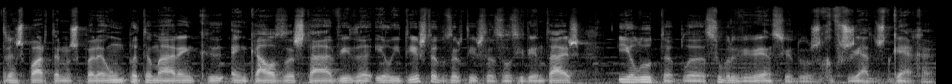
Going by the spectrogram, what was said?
Transporta-nos para um patamar em que em causa está a vida elitista dos artistas ocidentais e a luta pela sobrevivência dos refugiados de guerra.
